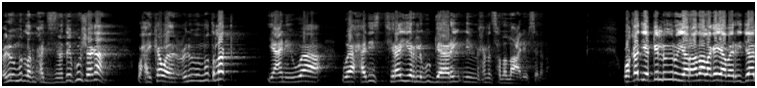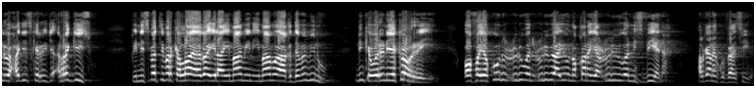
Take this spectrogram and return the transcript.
culuwi mulaq muxadisiin hadday kuu sheegaan waxay ka wadaan culuwi mutlaq yani waa waa xadiis tiro yar lagu gaadhay nebi maxamed sala allahu aleyh wasalam waqad yaqilu inuu yaraada laga yaaba rijaalu xadiiska raggiisu. Binisbati marka loo eego ilaa imaamin imaamu aqdamo minhu ninka warinaya ka horeeyey oo fa yakunu culuwan culuwi ayuu noqonaya culuwigoo nisbiyan ah. Halkaan aan ku fahansiiyo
